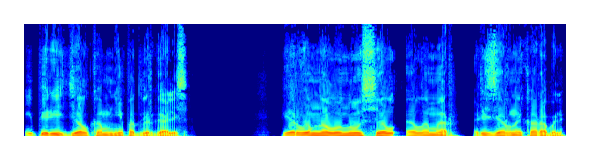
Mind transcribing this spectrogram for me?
и переделкам не подвергались. Первым на Луну сел ЛМР, резервный корабль.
